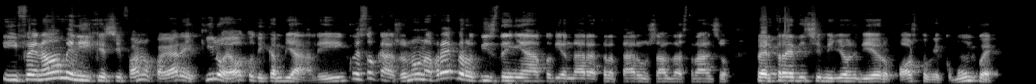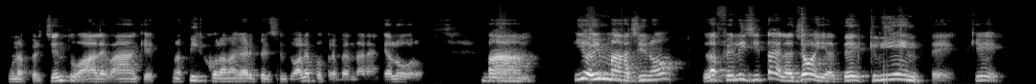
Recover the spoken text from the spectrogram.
i fenomeni che si fanno pagare il chilo e 8 di cambiali, in questo caso non avrebbero disdegnato di andare a trattare un saldo a stralcio per 13 milioni di euro, posto che comunque una percentuale va anche, una piccola magari percentuale potrebbe andare anche a loro. Ma io immagino la felicità e la gioia del cliente che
